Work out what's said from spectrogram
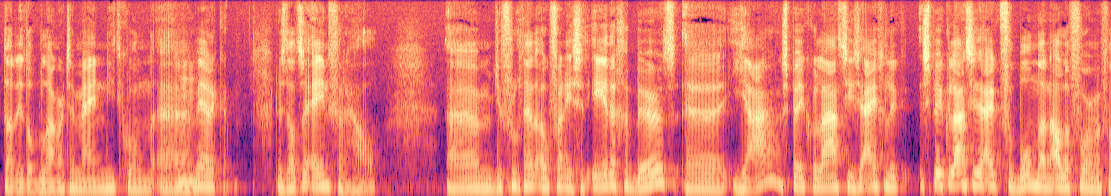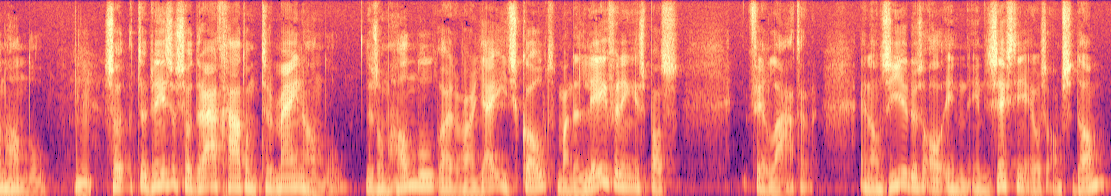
dat dit op lange termijn niet kon eh, Hmm. werken. Dus dat is één verhaal. Ehm, je vroeg net ook van is het eerder gebeurd? Eh, ja, speculatie is, eigenlijk, speculatie is eigenlijk verbonden aan alle vormen van handel. Hmm. Zo, tenminste, zodra het gaat om termijnhandel. Dus om handel waar, jij iets koopt, maar de levering is pas veel later. En dan zie je dus al in, in de 16e eeuw Amsterdam.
